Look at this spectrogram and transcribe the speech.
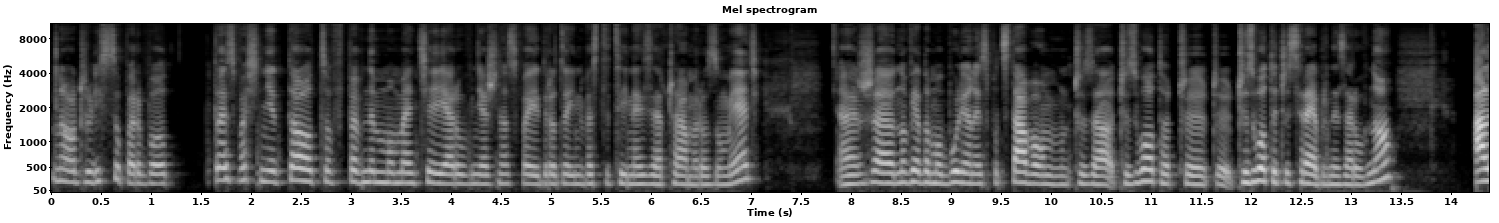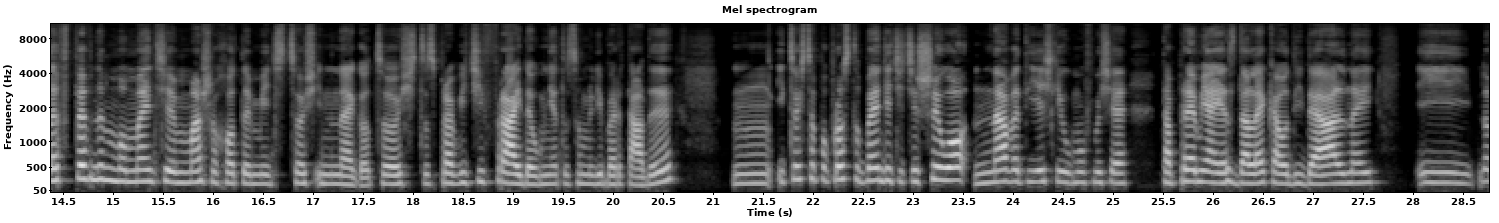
No, czyli super, bo to jest właśnie to, co w pewnym momencie ja również na swojej drodze inwestycyjnej zaczęłam rozumieć, e, że no wiadomo, bulion jest podstawą, czy, za, czy złoto, czy, czy, czy złoty, czy srebrny zarówno, ale w pewnym momencie masz ochotę mieć coś innego, coś, co sprawi ci frajdę. U mnie to są libertady. Mm, I coś, co po prostu będzie cię cieszyło, nawet jeśli umówmy się, ta premia jest daleka od idealnej i no,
